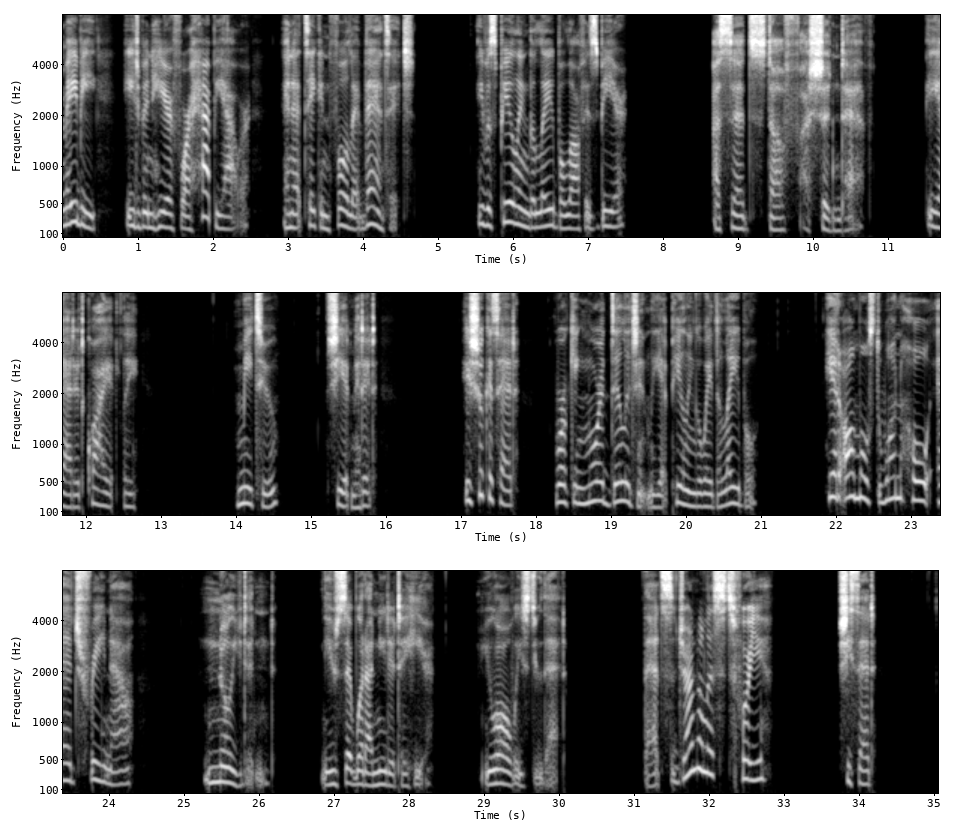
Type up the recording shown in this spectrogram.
Maybe he'd been here for a happy hour and had taken full advantage. He was peeling the label off his beer. I said stuff I shouldn't have, he added quietly. Me too, she admitted. He shook his head, working more diligently at peeling away the label. He had almost one whole edge free now. No, you didn't. You said what I needed to hear. You always do that. That's a journalist for you, she said,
